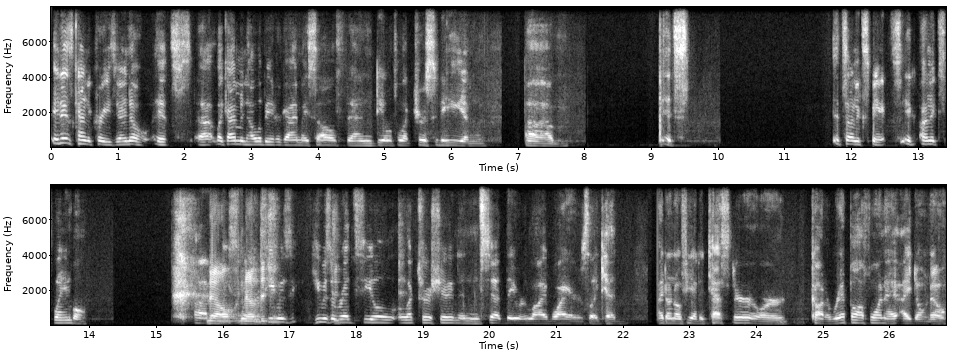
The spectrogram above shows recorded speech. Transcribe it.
it is kind of crazy. I know it's uh, like i'm an elevator guy myself and deal with electricity and um, it's it's unexplain- unexplainable. Uh, but Now- he, now, did he you- was he was a did- red seal electrician and said they were live wires like had i don't know if he had a tester or caught a rip off one i, I don't know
